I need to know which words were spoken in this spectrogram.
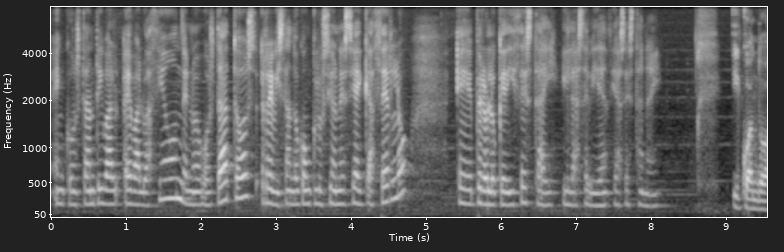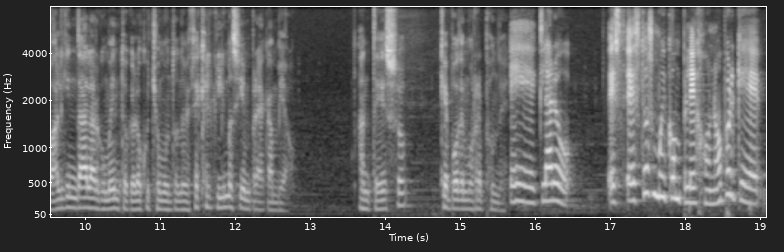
en constante evaluación de nuevos datos, revisando conclusiones si hay que hacerlo, eh, pero lo que dice está ahí y las evidencias están ahí. Y cuando alguien da el argumento, que lo escucho un montón de veces, que el clima siempre ha cambiado. Ante eso, ¿qué podemos responder? Eh, claro, esto es muy complejo, ¿no? Porque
